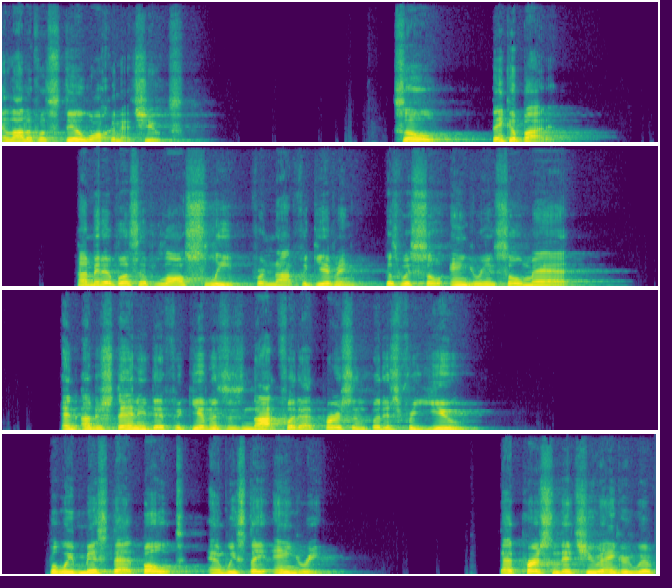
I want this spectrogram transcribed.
and a lot of us still walking that shoes. So think about it. How many of us have lost sleep for not forgiving because we're so angry and so mad? And understanding that forgiveness is not for that person, but it's for you. But we miss that boat and we stay angry. That person that you're angry with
